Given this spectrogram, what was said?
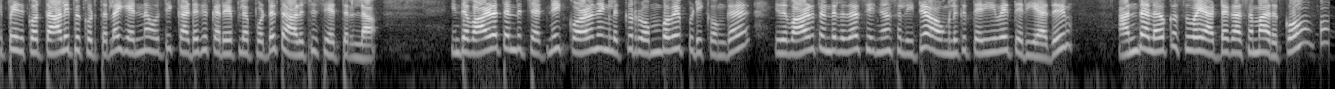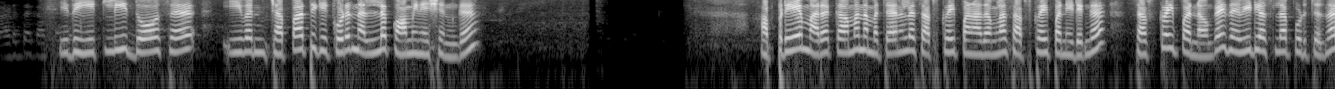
இப்போ இதுக்கு ஒரு தாளிப்பு கொடுத்துடலாம். எண்ணெய் ஊற்றி கடுகு கருவேப்பிலை போட்டு தாளித்து சேர்த்துடலாம். இந்த வாழைத்தண்டு சட்னி குழந்தைங்களுக்கு ரொம்பவே பிடிக்குங்க. இது வாழைத்தண்டில் தான் செஞ்சோன்னு சொல்லிவிட்டு அவங்களுக்கு தெரியவே தெரியாது. அந்த அளவுக்கு சுவை அட்டகாசமாக இருக்கும். இது இட்லி தோசை ஈவன் சப்பாத்திக்கு கூட நல்ல காம்பினேஷனுங்க அப்படியே மறக்காமல் நம்ம சேனலை சப்ஸ்கிரைப் பண்ணாதவங்களாம் சப்ஸ்கிரைப் பண்ணிவிடுங்க சப்ஸ்கிரைப் பண்ணவங்க இந்த வீடியோஸ்லாம் பிடிச்சிருந்தா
